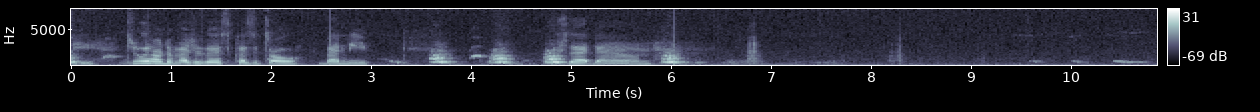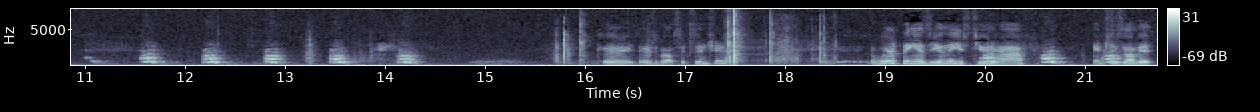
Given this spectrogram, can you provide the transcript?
see. It's really hard to measure this because it's all bendy. Push that down. Okay, there's about six inches. The weird thing is you only use two and a half inches of it,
